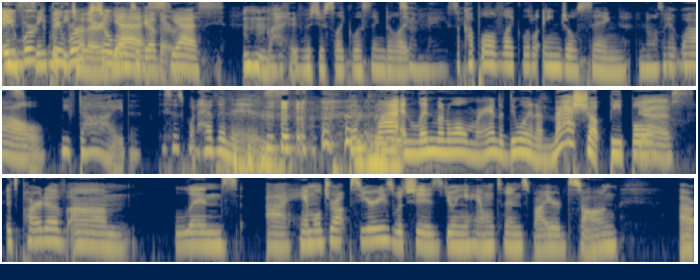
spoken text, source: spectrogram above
They in work- sync they with each work other. so well yes, together. Yes. Mhm. God, it was just like listening to like a couple of like little angels sing, and I was like, It was. "Wow, we've died. This is what heaven is." Ben Platt it. and Lin Manuel Miranda doing a mashup, people. Yes, it's part of um, Lin's uh, Hamildrop series, which is doing a Hamilton inspired song uh,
